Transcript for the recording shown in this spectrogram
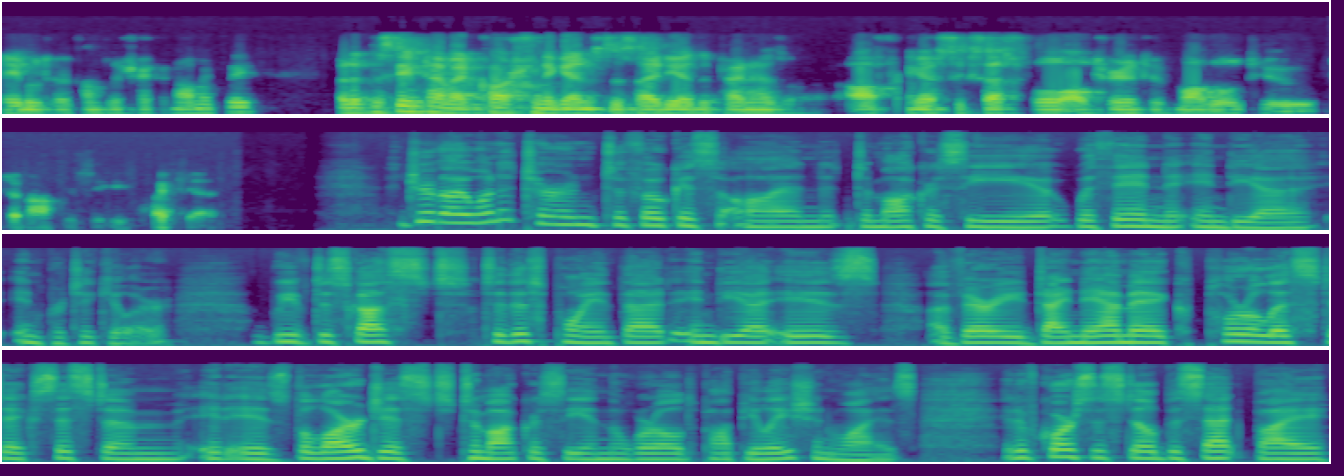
been able to accomplish economically. But at the same time, I'd caution against this idea that China is offering a successful alternative model to democracy quite yet. Dhruva, I want to turn to focus on democracy within India in particular. We've discussed to this point that India is a very dynamic, pluralistic system. It is the largest democracy in the world population wise. It, of course, is still beset by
